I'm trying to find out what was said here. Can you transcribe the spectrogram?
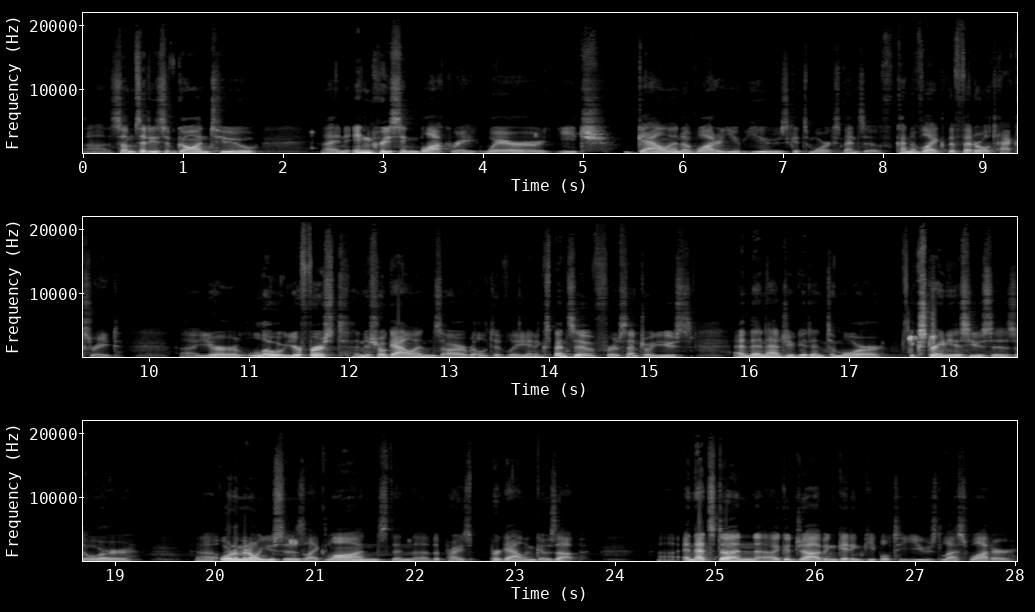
Uh, some cities have gone to an increasing block rate where each gallon of water you use gets more expensive, kind of like the federal tax rate. Uh, your low, your first initial gallons are relatively inexpensive for essential use, and then as you get into more extraneous uses or uh, ornamental uses like lawns, then the, the price per gallon goes up. Uh, and that's done a good job in getting people to use less water.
